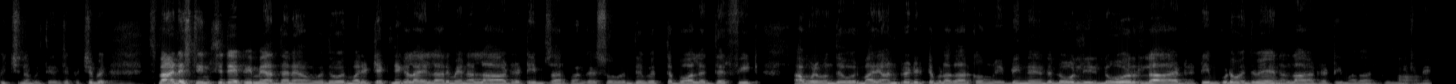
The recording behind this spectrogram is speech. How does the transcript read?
பிச்சு நம்மளுக்கு தெரிஞ்ச பிச்சு பட் ஸ்பானிஷ் டீம்ஸ் கிட்டே எப்பயுமே அதானே அவங்க வந்து ஒரு மாதிரி டெக்னிக்கலா எல்லாருமே நல்லா ஆடுற டீம்ஸா இருப்பாங்க. ஸோ வந்து with the ball at their feet அவங்க வந்து ஒரு மாதிரி அன்பிரடிக்டபிளா தான் இருக்கும். அவங்க எப்படின்னு இந்த லோர்லி லோவர்ல ஆடுற டீம் கூட வந்துமே நல்லா ஆடுற டீமா தான் இருக்கும் இன்னைக்குமே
